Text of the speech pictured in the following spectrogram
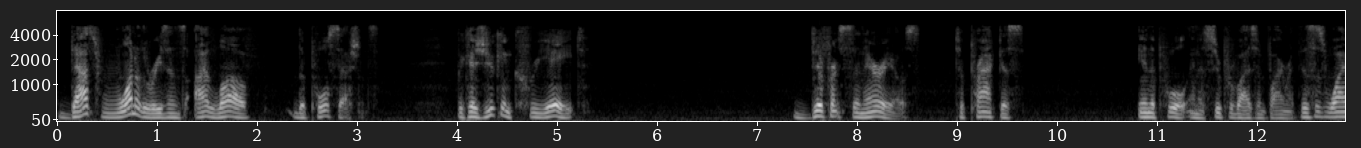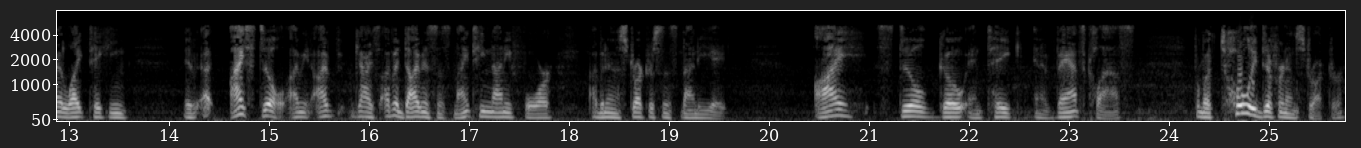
that's one of the reasons I love the pool sessions because you can create different scenarios to practice in the pool in a supervised environment. This is why I like taking I still, I mean, I've guys, I've been diving since 1994. I've been an instructor since 98. I still go and take an advanced class from a totally different instructor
